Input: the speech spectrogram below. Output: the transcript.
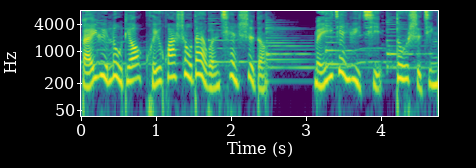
白玉镂雕葵花绶带纹嵌饰等，每一件玉器都是精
